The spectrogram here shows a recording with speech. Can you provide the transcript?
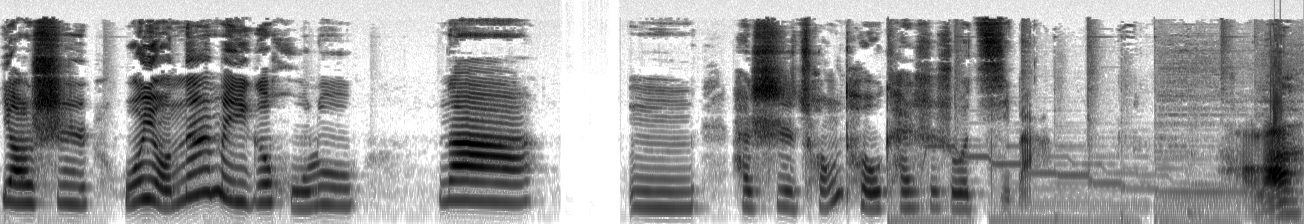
要是我有那么一个葫芦，那……嗯，还是从头开始说起吧。好啦。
